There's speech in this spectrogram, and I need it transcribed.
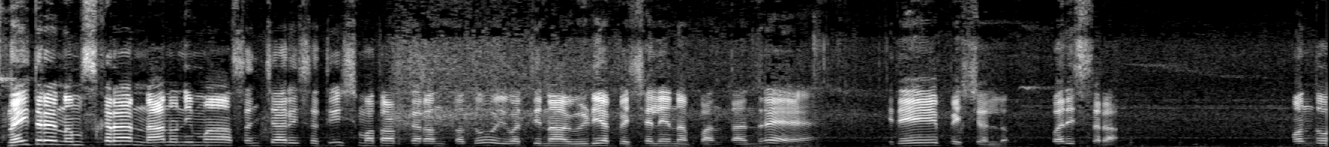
ಸ್ನೇಹಿತರೆ, ನಮಸ್ಕಾರ. ನಾನು ನಿಮ್ಮ ಸಂಚಾರಿ ಸತೀಶ್ ಮಾತಾಡ್ತಾ ಇರೋಂಥದ್ದು. ಇವತ್ತಿನ ವಿಡಿಯೋ ಸ್ಪೆಷಲ್ ಏನಪ್ಪ ಅಂತಂದರೆ, ಇದೇ ಸ್ಪೆಷಲ್ ಪರಿಸರ. ಒಂದು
